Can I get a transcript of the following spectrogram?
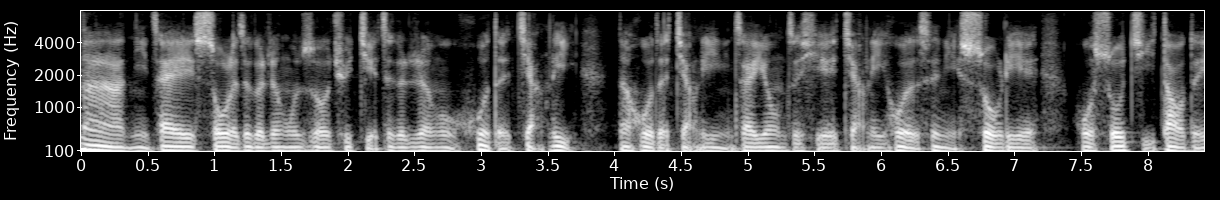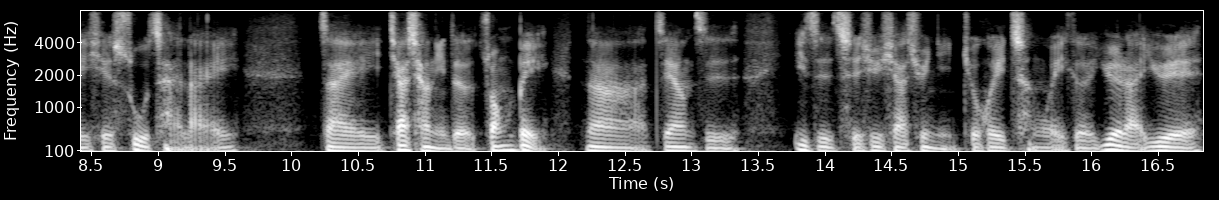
那你在收了这个任务之后，去解这个任务，获得奖励。那获得奖励，你再用这些奖励，或者是你狩猎或收集到的一些素材来，再加强你的装备。那这样子一直持续下去，你就会成为一个越来越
